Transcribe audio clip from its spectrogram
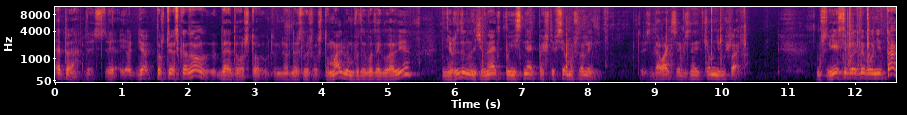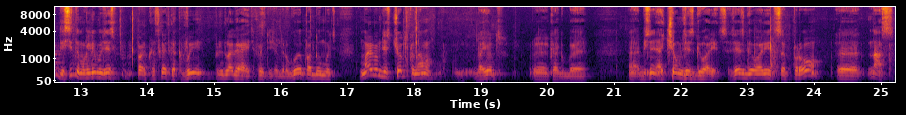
Это то, есть, я, то, что я сказал до этого, что я слышал, что Мальбим в этой, в этой главе неожиданно начинает пояснять почти все Машалим. То есть давать объяснять, в чем не мешать. Потому что если бы это было не так, действительно могли бы здесь сказать, как вы предлагаете, хотите еще другое подумать. Мальбим здесь четко нам дает э, как бы э, объяснение, о чем здесь говорится. Здесь говорится про э, нас,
